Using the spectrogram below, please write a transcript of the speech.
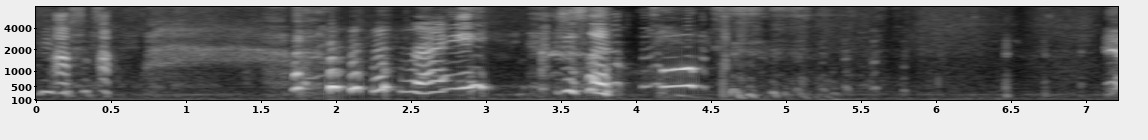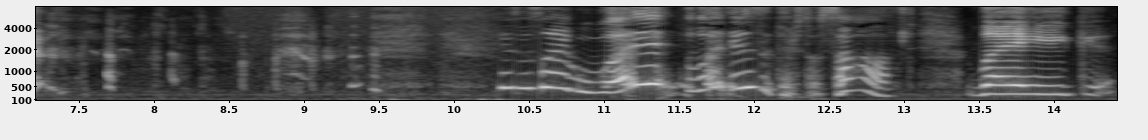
He just looks. right? Just like He's just like, what? What is it? They're so soft. Like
